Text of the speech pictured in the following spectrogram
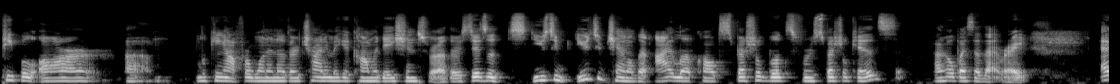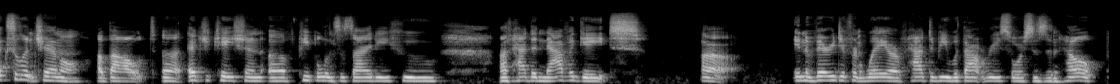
people are um, looking out for one another, trying to make accommodations for others. There's a YouTube YouTube channel that I love called Special Books for Special Kids. I hope I said that right excellent channel about uh, education of people in society who have had to navigate uh, in a very different way or have had to be without resources and help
